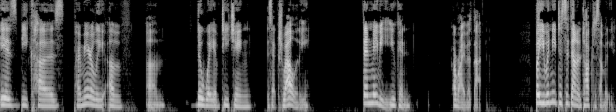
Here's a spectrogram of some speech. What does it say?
is because primarily of um, the way of teaching sexuality, then maybe you can arrive at that. But you would need to sit down and talk to somebody.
